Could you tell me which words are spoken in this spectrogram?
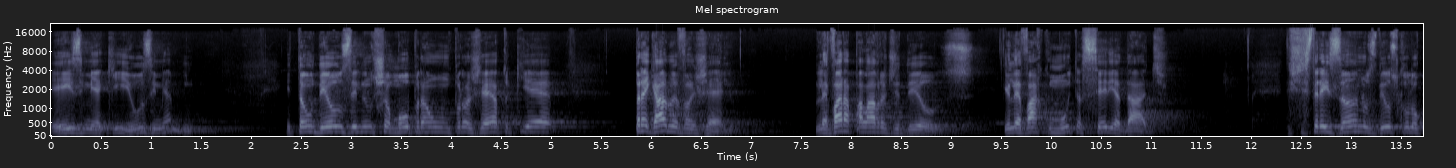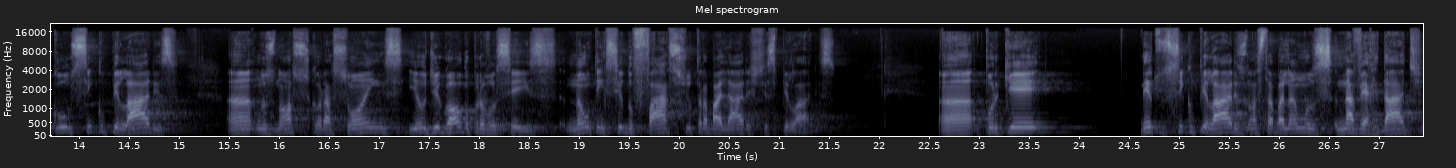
eis-me aqui e use-me a mim. Então Deus ele nos chamou para um projeto que é pregar o Evangelho, levar a palavra de Deus e levar com muita seriedade. Estes três anos, Deus colocou cinco pilares ah, nos nossos corações, e eu digo algo para vocês: não tem sido fácil trabalhar estes pilares, ah, porque dentro dos cinco pilares nós trabalhamos na verdade,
